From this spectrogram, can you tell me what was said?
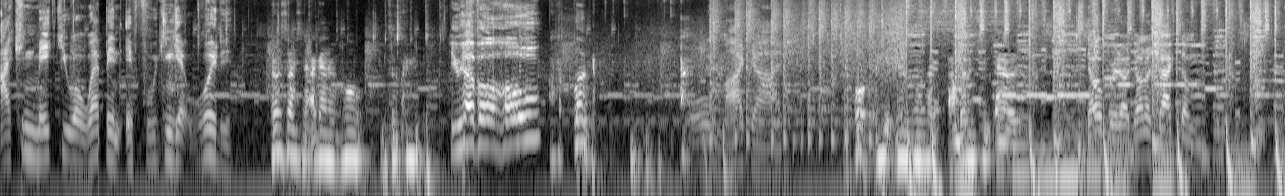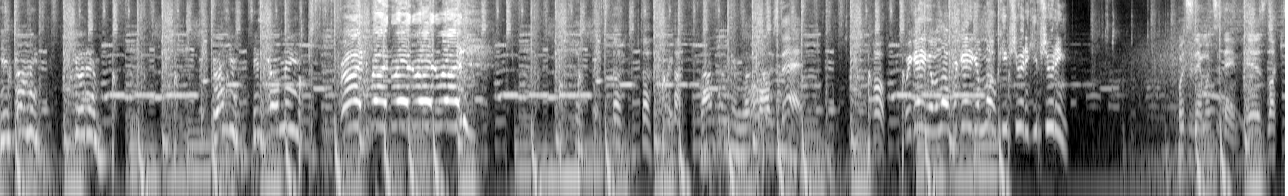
I can make you a weapon if we can get wood. No, Sebastian, I got a hole. It's okay. You have a hoe? Look. Oh my god. Oh, he, one right. I'm gonna shoot arrows. No, Bruno, don't attract them. He's coming. Shoot him. Sebastian, he's coming. Run, run, run, run, run! At him. What was that? Oh, we're getting him low, we're getting him low. Keep shooting, keep shooting. What's his name? What's his name? It is Lucky.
